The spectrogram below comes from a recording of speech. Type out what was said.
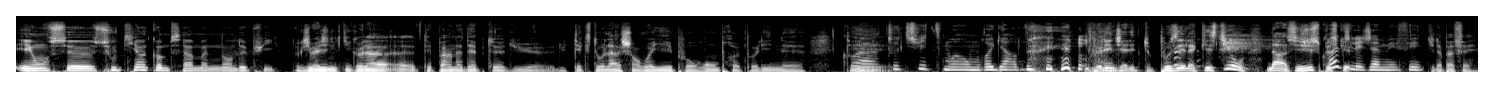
et on se soutient comme ça maintenant depuis. Donc j'imagine que Nicolas, euh, t'es pas un adepte du, euh, du texto lâche envoyé pour rompre. Pauline, euh, Quoi, tout de suite, moi, on me regarde. Pauline, j'allais te poser la question. Non, c'est juste Je parce que je l'ai jamais fait. tu l'as pas fait.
